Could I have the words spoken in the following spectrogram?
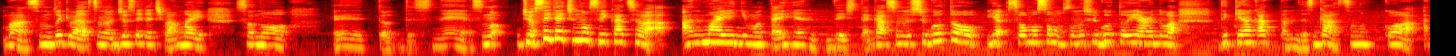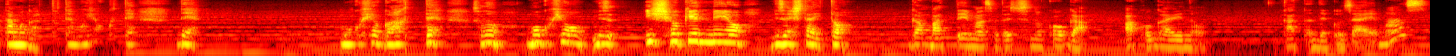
まあ、その時は、その女性たちはあんまり、その、えー、っとですね、その女性たちの生活はあんまりにも大変でしたが、その仕事を、いや、そもそもその仕事をやるのはできなかったんですが、その子は頭がとても良くて、で、目標があって、その目標を一生懸命を目指したいと頑張っています。私、その子が憧れの方でございます。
